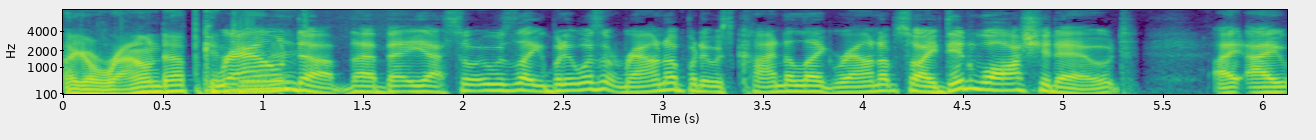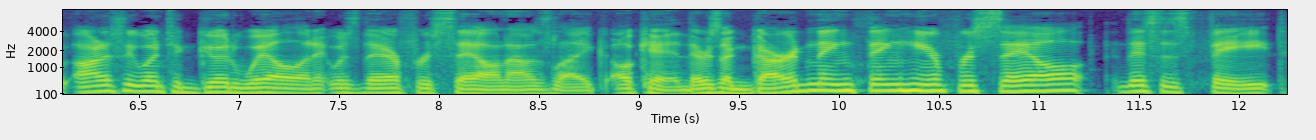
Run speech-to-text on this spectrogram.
Like a Roundup container? Roundup. That bet yeah. So it was like, but it wasn't Roundup, but it was kind of like Roundup. So I did wash it out. I, I honestly went to Goodwill and it was there for sale, and I was like, okay, there's a gardening thing here for sale. This is fate.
